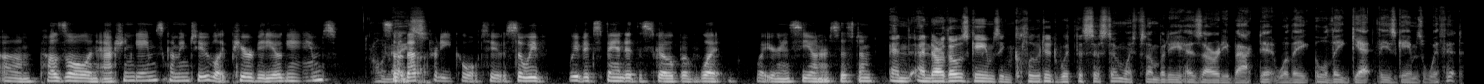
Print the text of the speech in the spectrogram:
um, puzzle and action games coming too like pure video games. Oh, so that's pretty cool too. So we've we've expanded the scope of what what you're going to see on our system And and are those games included with the system? If somebody has already backed it, will they will they get these games with it?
